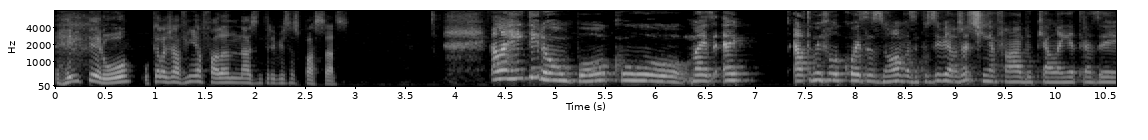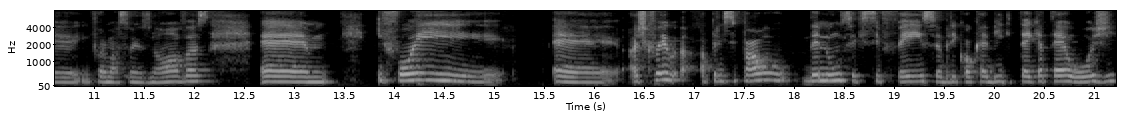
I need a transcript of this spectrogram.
reiterou o que ela já vinha falando nas entrevistas passadas? Ela reiterou um pouco, mas é, ela também falou coisas novas, inclusive ela já tinha falado que ela ia trazer informações novas, é, e foi. É, acho que foi a principal denúncia que se fez sobre qualquer Big Tech até hoje,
